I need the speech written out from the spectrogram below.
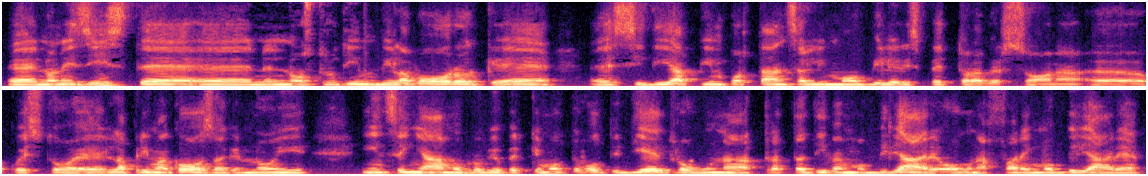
Eh, non esiste eh, nel nostro team di lavoro che eh, si dia più importanza all'immobile rispetto alla persona. Eh, questa è la prima cosa che noi insegniamo proprio perché molte volte dietro una trattativa immobiliare o un affare immobiliare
